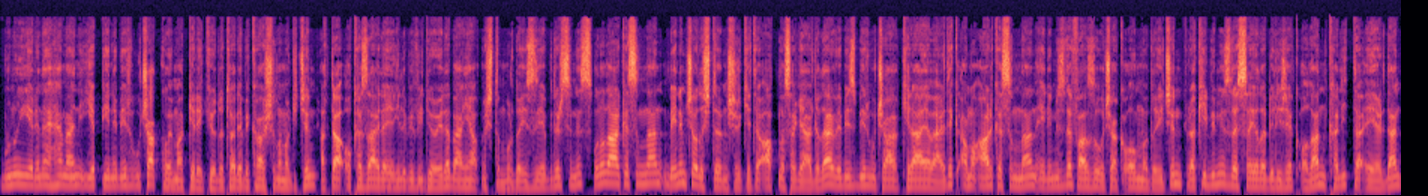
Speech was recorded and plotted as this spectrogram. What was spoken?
bunun yerine hemen yepyeni bir uçak koymak gerekiyordu talebi karşılamak için. Hatta o kazayla ilgili bir videoyu da ben yapmıştım. Burada izleyebilirsiniz. Bunun arkasından benim çalıştığım şirkete Atlas'a geldiler ve biz bir uçağı kiraya verdik ama arkasından elimizde fazla uçak olmadığı için rakibimizle sayılabilecek olan Kalita Air'den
